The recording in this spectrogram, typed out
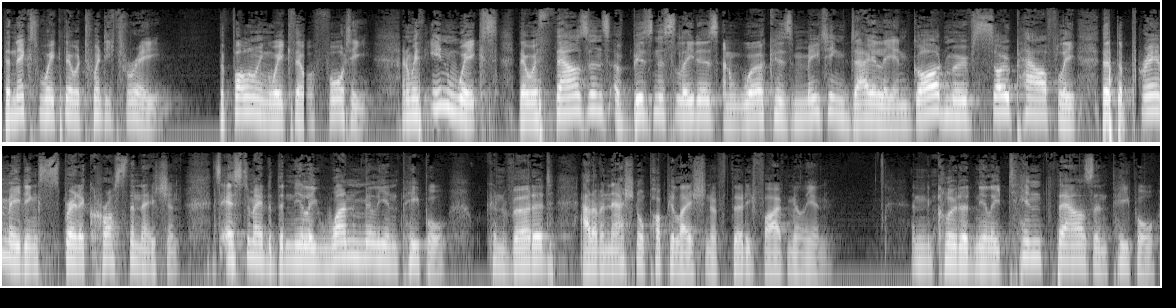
The next week there were 23. The following week there were 40. And within weeks there were thousands of business leaders and workers meeting daily. And God moved so powerfully that the prayer meetings spread across the nation. It's estimated that nearly 1 million people converted out of a national population of 35 million and included nearly 10,000 people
